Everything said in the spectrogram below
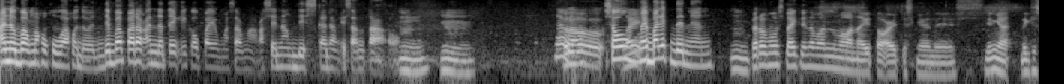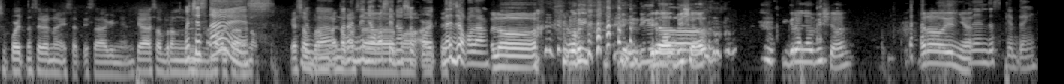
Ano bang makukuha ko doon? 'Di ba parang ang dating ikaw pa yung masama kasi nang diss ka ng isang tao. Mm. Hmm. 'Di ba? Pero, So, may- may balik din 'yan. Mm, pero most likely naman ng mga Naito artists ngayon is, yun nga, nagsusupport na sila ng isa't isa, ganyan. Kaya sobrang... Which is ano ko sa, ano, nice. kaya sobrang diba? ano Pero hindi sa niyo ako sinusupport. Na joke lang. Hello! Uy, hindi grabe siya. grabe siya. Pero yun nga, Then just kidding.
